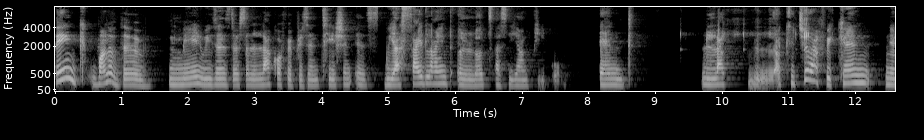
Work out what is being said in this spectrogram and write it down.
think one of the main reasons there's a lack of representation is we are sidelined a lot as young people. And la, la culture africaine ne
